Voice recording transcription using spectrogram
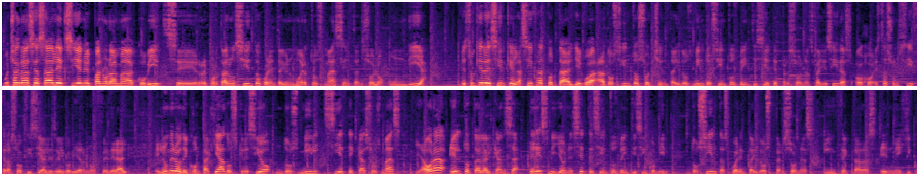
Muchas gracias Alex. Y en el panorama COVID se reportaron 141 muertos más en tan solo un día. Esto quiere decir que la cifra total llegó a 282.227 personas fallecidas. Ojo, estas son cifras oficiales del gobierno federal. El número de contagiados creció 2.007 casos más y ahora el total alcanza 3.725.242 personas infectadas en México.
